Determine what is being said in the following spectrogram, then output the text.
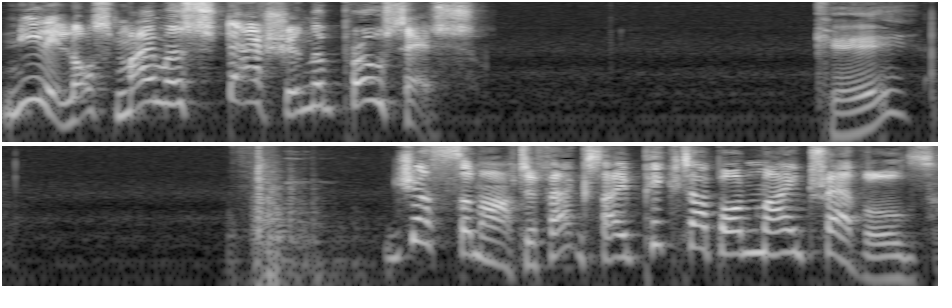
Nearly lost my moustache in the process. Okay. Just some artifacts I picked up on my travels.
